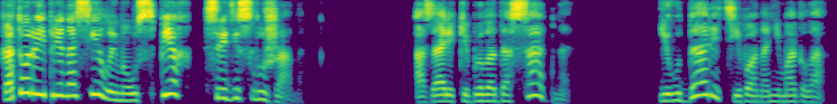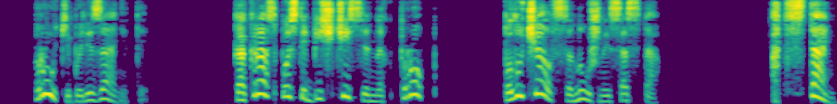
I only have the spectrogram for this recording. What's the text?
которая и приносила ему успех среди служанок. Азарике было досадно, и ударить его она не могла, руки были заняты. Как раз после бесчисленных проб получался нужный состав. «Отстань!»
